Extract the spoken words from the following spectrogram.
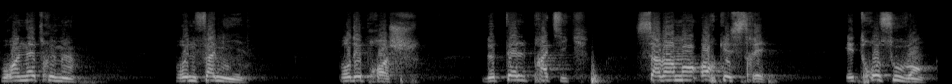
pour un être humain pour une famille, pour des proches, de telles pratiques, savamment orchestrées et trop souvent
